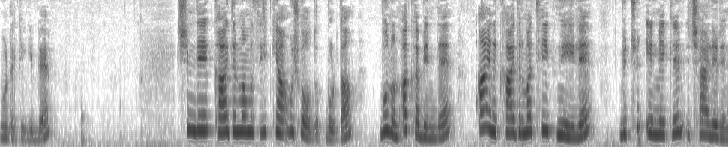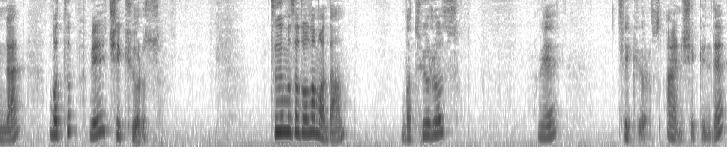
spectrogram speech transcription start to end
Buradaki gibi. Şimdi kaydırmamızı ilk yapmış olduk burada. Bunun akabinde aynı kaydırma tekniğiyle bütün ilmeklerin içerlerinden batıp ve çekiyoruz. Tığımıza dolamadan batıyoruz ve çekiyoruz. Aynı şekilde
